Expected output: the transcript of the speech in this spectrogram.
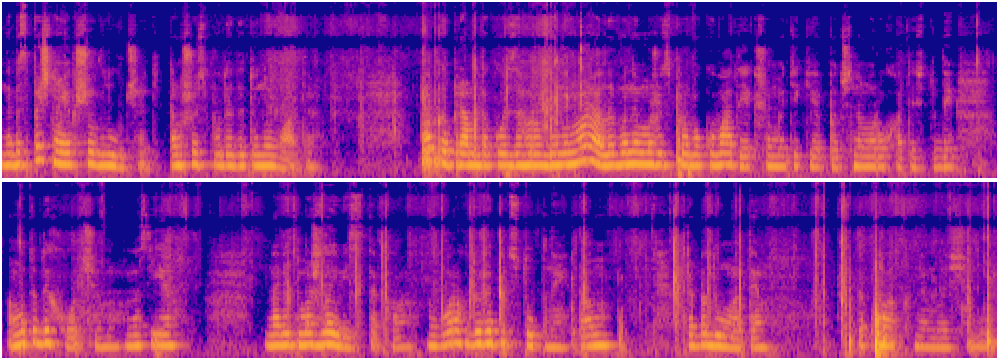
Небезпечно, якщо влучать. Там щось буде детонувати. Поки прям такої загрози немає, але вони можуть спровокувати, якщо ми тільки почнемо рухатись туди. А ми туди хочемо. У нас є навіть можливість така. Ворог дуже підступний. Там треба думати. Так, найближчі дні.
